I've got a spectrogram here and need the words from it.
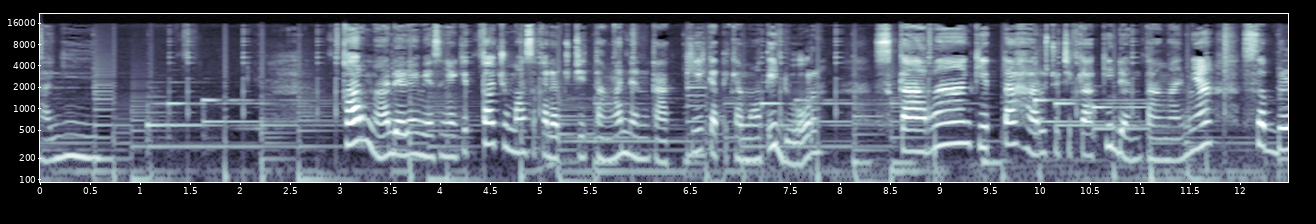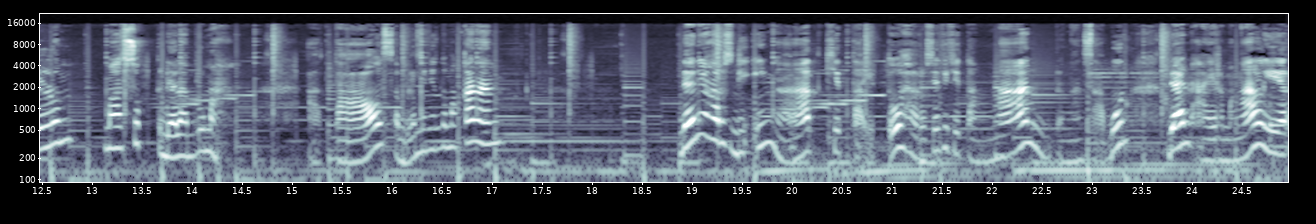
lagi. Karena dari yang biasanya kita cuma sekadar cuci tangan dan kaki ketika mau tidur, sekarang kita harus cuci kaki dan tangannya sebelum masuk ke dalam rumah atau sebelum menyentuh makanan. Dan yang harus diingat, kita itu harusnya cuci tangan dengan sabun dan air mengalir.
